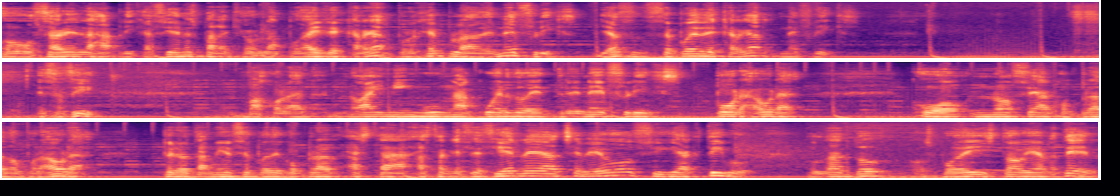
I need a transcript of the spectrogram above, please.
os salen las aplicaciones para que os las podáis descargar. Por ejemplo, la de Netflix, ya se puede descargar Netflix. Eso sí, bajo la no hay ningún acuerdo entre Netflix por ahora o no se ha comprado por ahora pero también se puede comprar hasta hasta que se cierre HBO sigue activo. Por lo tanto os podéis todavía meter.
